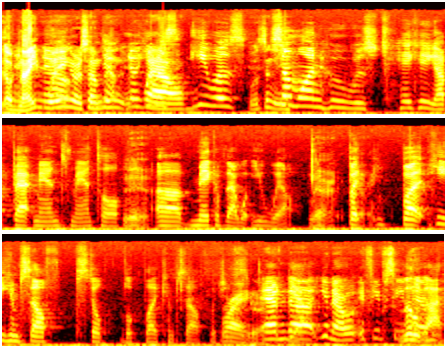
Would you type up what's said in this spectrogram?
Oh, No, Nightwing no, or something. No, no he Well- was, he was Wasn't he- someone who was taking up Batman's mantle. Yeah. Uh, make of that what you will. All right. But but he himself still looked like himself, which Right, is and Yeah. uh, you know, if you've seen Little him guy.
